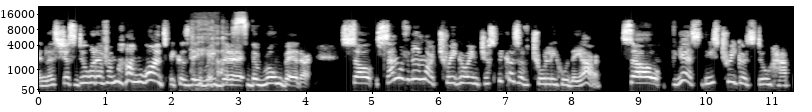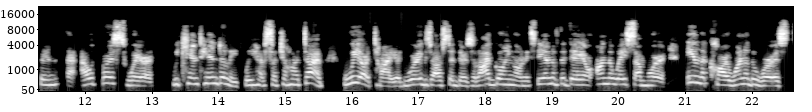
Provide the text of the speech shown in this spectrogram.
and let's just do whatever mom wants because they read yes. the, the room better. So some of them are triggering just because of truly who they are. So yes, these triggers do happen, the outbursts where we can't handle it. We have such a hard time. We are tired. We're exhausted. There's a lot going on. It's the end of the day or on the way somewhere in the car, one of the worst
